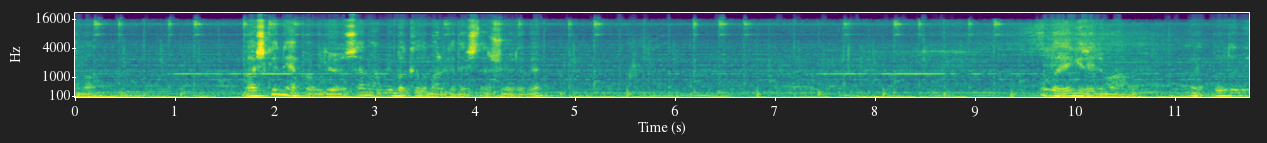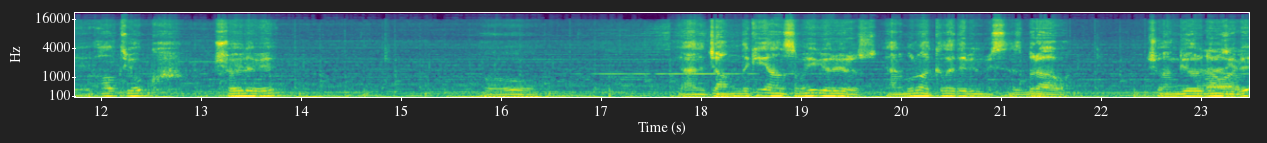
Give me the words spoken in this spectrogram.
Tamam. Başka ne yapabiliyoruz? Hemen bir bakalım arkadaşlar şöyle bir. Olaya girelim abi. Evet burada bir halt yok. Şöyle bir Oo. Yani camdaki yansımayı görüyoruz. Yani bunu akıl edebilmişsiniz. Bravo. Şu an gördüğünüz Bravo. gibi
